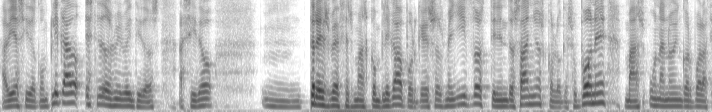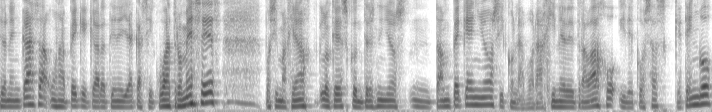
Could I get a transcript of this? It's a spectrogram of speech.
había sido complicado, este 2022 ha sido mm, tres veces más complicado porque esos mellizos tienen dos años, con lo que supone, más una nueva incorporación en casa, una peque que ahora tiene ya casi cuatro meses, pues imaginaos lo que es con tres niños mm, tan pequeños y con la vorágine de trabajo y de cosas que tengo,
